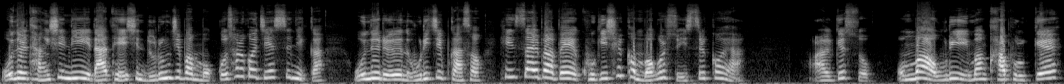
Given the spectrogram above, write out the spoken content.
오늘 당신이 나 대신 누룽지밥 먹고 설거지 했으니까 오늘은 우리 집 가서 흰 쌀밥에 고기 실컷 먹을 수 있을 거야. 알겠어. 엄마, 우리 이만 가볼게.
